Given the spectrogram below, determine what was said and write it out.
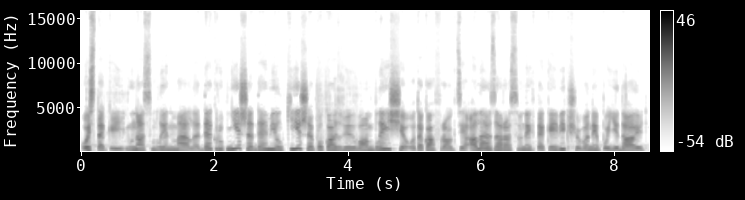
Ось такий. У нас млин меле де крупніше, де мілкіше, показую вам ближче. Отака фракція. Але зараз в них такий вік, що вони поїдають.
